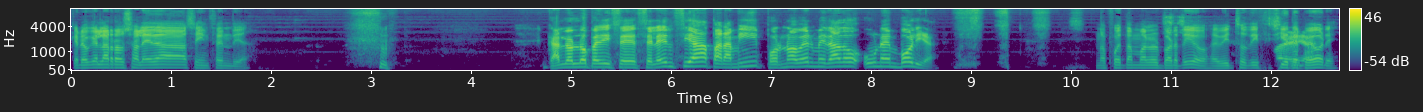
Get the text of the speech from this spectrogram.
Creo que la Rosaleda se incendia. Carlos López dice, excelencia para mí por no haberme dado una embolia. No fue tan malo el partido. He visto 17 Madre mía. peores.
